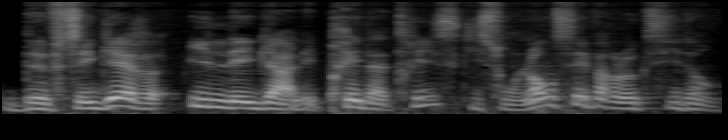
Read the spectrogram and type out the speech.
de ces guerres illégales et prédatrices qui sont lancées par l'Occident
